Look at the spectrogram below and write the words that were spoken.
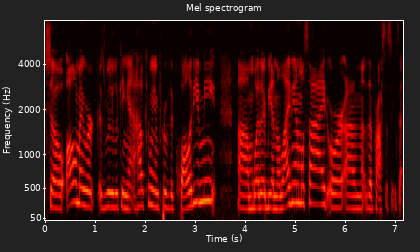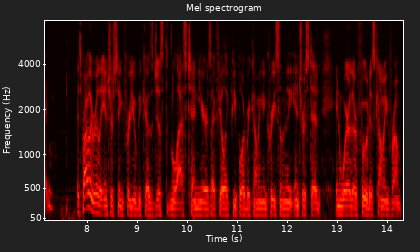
So all of my work is really looking at how can we improve the quality of meat, um, whether it be on the live animal side or on the processing side. It's probably really interesting for you because just in the last 10 years, I feel like people are becoming increasingly interested in where their food is coming from.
